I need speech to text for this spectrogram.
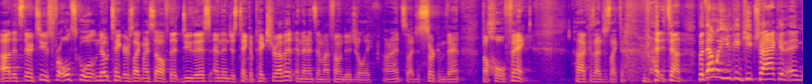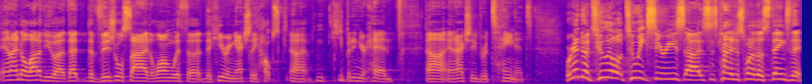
uh, that's there too. It's for old school note takers like myself that do this and then just take a picture of it and then it's in my phone digitally. All right. So I just circumvent the whole thing because uh, I just like to write it down. But that way you can keep track, and, and, and I know a lot of you, uh, that the visual side along with uh, the hearing actually helps uh, keep it in your head uh, and actually retain it. We're going to do a two, little, two week series. Uh, this is kind of just one of those things that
